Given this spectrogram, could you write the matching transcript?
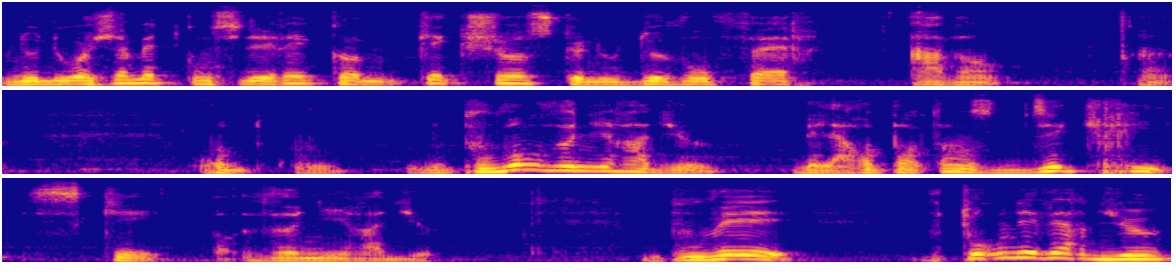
ne doit jamais être considérée comme quelque chose que nous devons faire avant. Hein. nous pouvons venir à Dieu, mais la repentance décrit ce qu'est venir à Dieu. Vous pouvez vous tourner vers Dieu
